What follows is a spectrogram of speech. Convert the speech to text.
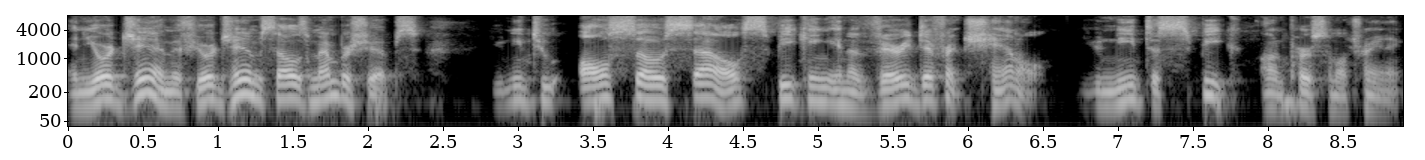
And your gym, if your gym sells memberships, you need to also sell speaking in a very different channel. You need to speak on personal training.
